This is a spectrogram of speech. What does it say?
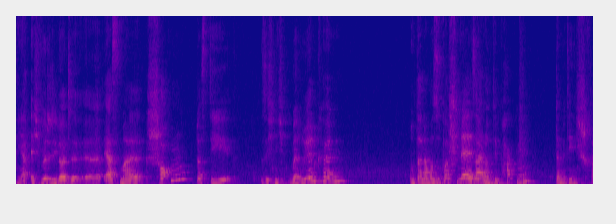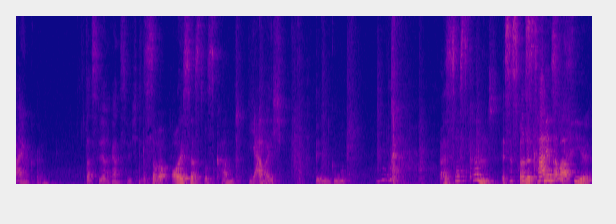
ja, ich würde die Leute äh, erstmal schocken, dass die sich nicht mehr rühren können und dann aber super schnell sein und die packen damit die nicht schreien können. Das wäre ganz wichtig. Das ist aber äußerst riskant. Ja, aber ich bin gut. Das ist riskant. Es ist riskant, aber viel.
